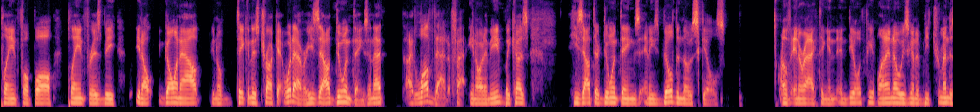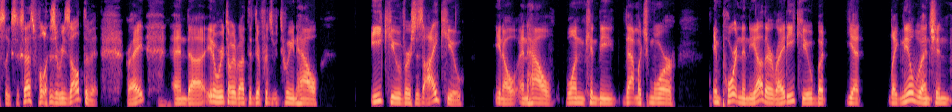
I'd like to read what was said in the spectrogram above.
playing football, playing frisbee, you know, going out, you know, taking his truck, whatever. He's out doing things. And that, I love that effect. You know what I mean? Because he's out there doing things and he's building those skills. of interacting and, and dealing with people and i know he's going to be tremendously successful as a result of it right and uh, you know we are talking about the difference between how eq versus iq you know and how one can be that much more important than the other right? Eq but yet like neil mentioned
